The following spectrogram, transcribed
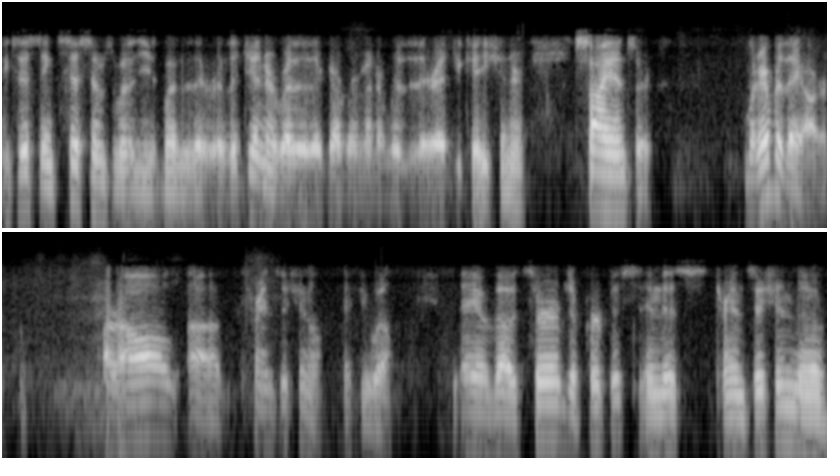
existing systems, whether you, whether they're religion or whether they're government or whether they're education or science or whatever they are, are all uh, transitional, if you will. They have uh, served a purpose in this transition of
